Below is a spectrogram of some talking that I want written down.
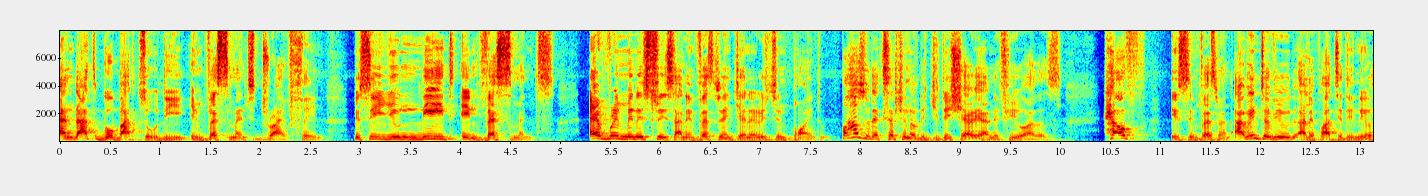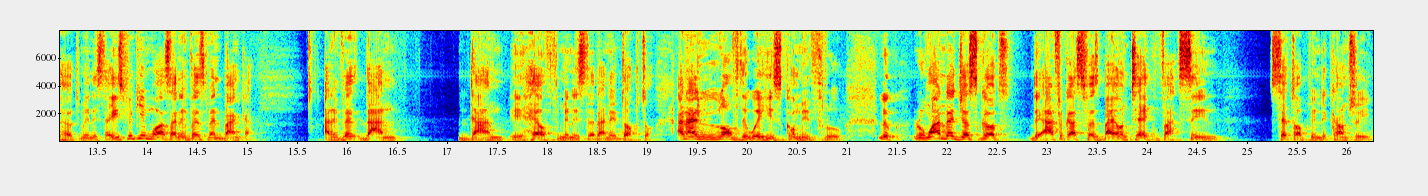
and that go back to the investment drive thing. You see, you need investments. Every ministry is an investment generating point, perhaps with the exception of the judiciary and a few others. Health is investment. I've interviewed Ali Pate, the new health minister. He's speaking more as an investment banker than, than a health minister, than a doctor. And I love the way he's coming through. Look, Rwanda just got the Africa's first BioNTech vaccine set up in the country,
